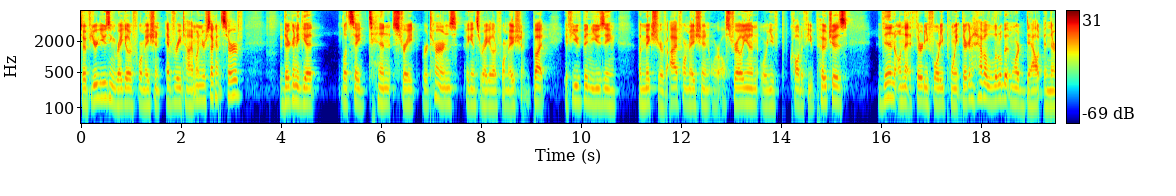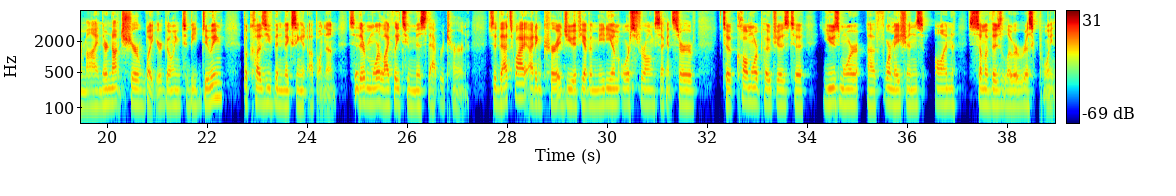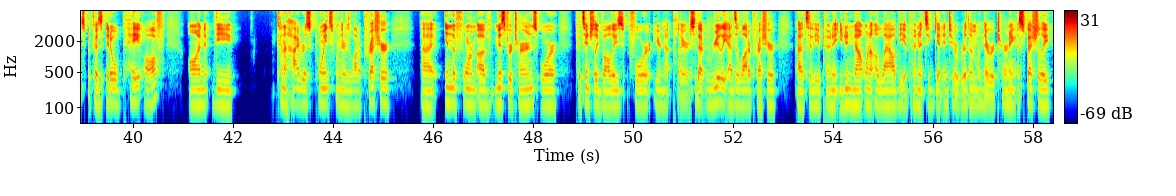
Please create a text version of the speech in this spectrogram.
So if you're using regular formation every time on your second serve, they're going to get, let's say, 10 straight returns against regular formation. But if you've been using a mixture of I formation or Australian, or you've called a few poaches, then on that 30 40 point, they're going to have a little bit more doubt in their mind. They're not sure what you're going to be doing because you've been mixing it up on them. So they're more likely to miss that return. So that's why I'd encourage you, if you have a medium or strong second serve, to call more poaches, to use more uh, formations on some of those lower risk points because it'll pay off on the kind of high risk points when there's a lot of pressure uh, in the form of missed returns or potentially volleys for your net player. So that really adds a lot of pressure uh, to the opponent. You do not want to allow the opponent to get into a rhythm when they're returning, especially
